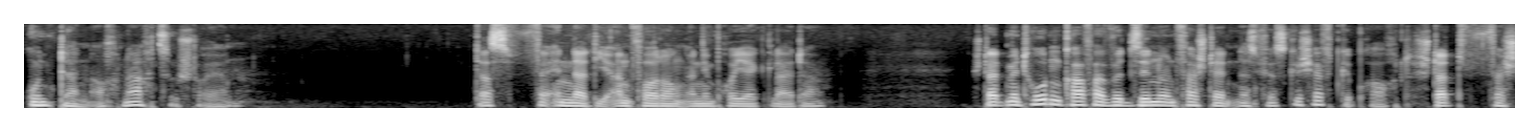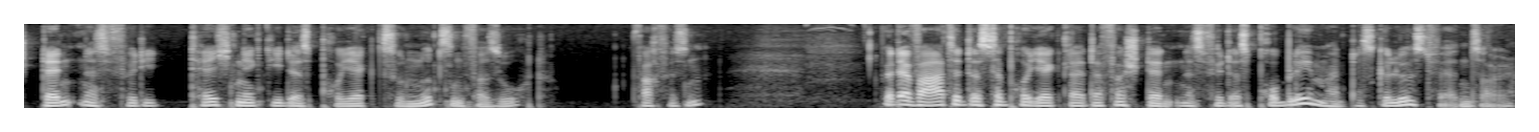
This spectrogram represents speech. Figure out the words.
und dann auch nachzusteuern. Das verändert die Anforderungen an den Projektleiter. Statt Methodenkoffer wird Sinn und Verständnis fürs Geschäft gebraucht. Statt Verständnis für die Technik, die das Projekt zu nutzen versucht, Fachwissen, wird erwartet, dass der Projektleiter Verständnis für das Problem hat, das gelöst werden soll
